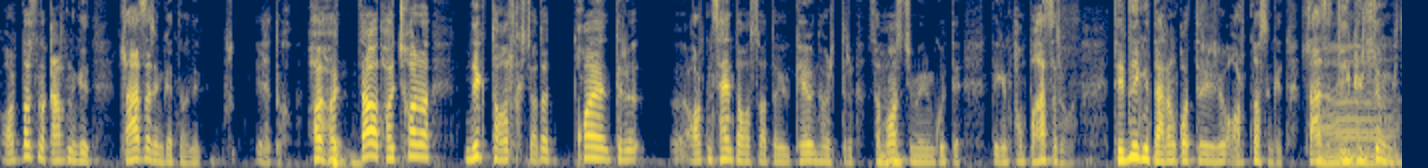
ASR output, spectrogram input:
ордоос нь гарна ингээд лазер ингээд нэг яадаг. Заавал хожихоор нэг тоглогч одоо тухайн тэр ордон сайн тоглосон одоо Кевин Хортер Сабонс ч юм эрэнгүүтээ нэг юм том баазар байгаа. Тэрнийг дарангууд тэр ордоос ингээд лазер тэнгэрлөө ингэж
